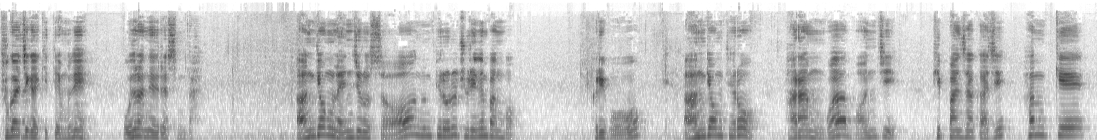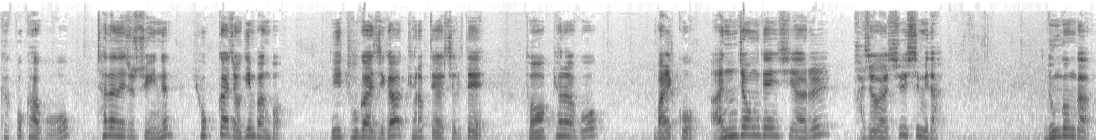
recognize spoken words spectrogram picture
두 가지가 있기 때문에 오늘 안내드렸습니다. 안경 렌즈로서 눈 피로를 줄이는 방법 그리고 안경테로 바람과 먼지, 빛 반사까지 함께 극복하고 차단해 줄 수 있는 효과적인 방법 이 두 가지가 결합되었을 때 더 편하고 맑고 안정된 시야를 가져갈 수 있습니다. 눈 건강,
